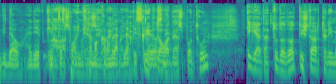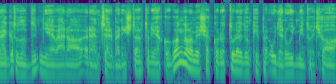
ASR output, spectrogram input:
videó egyébként, Na, azt most nem akarom le, lepisztolyozni. Igen, tehát tudod ott is tartani, meg tudod nyilván a rendszerben is tartani, akkor gondolom, és akkor ott tulajdonképpen ugyanúgy, mint hogyha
